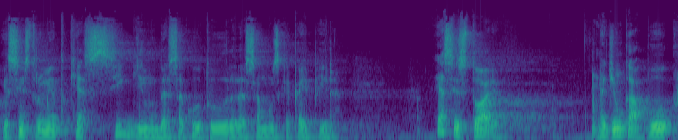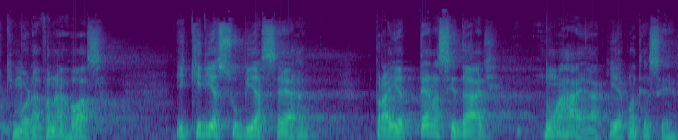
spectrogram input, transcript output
esse instrumento que é signo dessa cultura, dessa música caipira. Essa história é de um caboclo que morava na roça e queria subir a serra para ir até na cidade num arraiá que ia acontecer.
